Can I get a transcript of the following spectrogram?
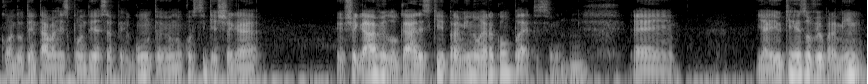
quando eu tentava responder essa pergunta, eu não conseguia chegar eu chegava em lugares que para mim não era completo assim. Uhum. É, e aí o que resolveu para mim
